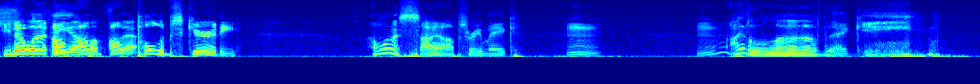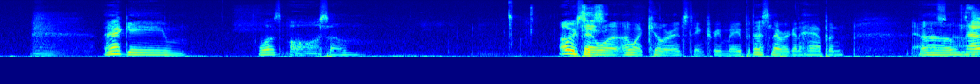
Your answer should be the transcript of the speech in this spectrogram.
You know what? I'll, I'm I'll, I'll pull Obscurity. I want a Psi-Ops remake. Hmm. Hmm? I love that game. that game was awesome. Obviously, I want I want Killer Instinct remade, but that's never going to happen. No, it's Um, not. No,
